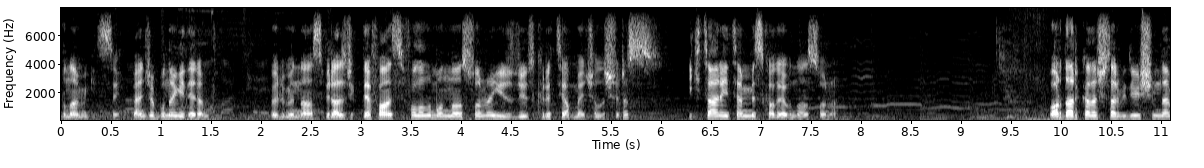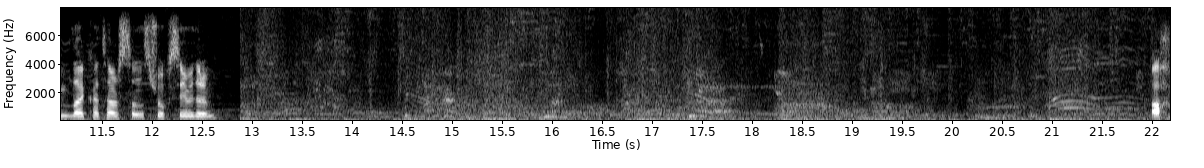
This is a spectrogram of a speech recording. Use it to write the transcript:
buna mı gitsek? Bence buna gidelim. Bölümün dansı birazcık defansif olalım ondan sonra %100 crit yapmaya çalışırız. İki tane itemimiz kalıyor bundan sonra. Bu arada arkadaşlar videoyu şimdiden bir like atarsanız çok sevinirim. Ah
